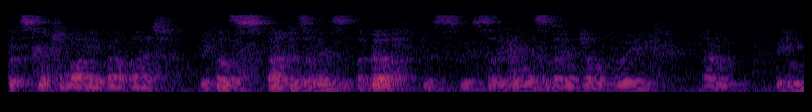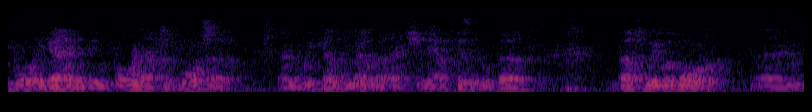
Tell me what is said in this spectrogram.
let's not to worry about that, because baptism is a birth. This we studied again yesterday in John 3. Um, being born again, being born out of water. And we can't remember actually our physical birth, but we were born and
